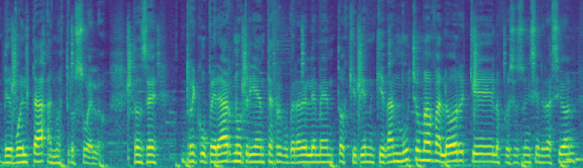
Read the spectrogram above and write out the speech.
de vuelta a nuestro suelo. Entonces, recuperar nutrientes, recuperar elementos que, tienen, que dan mucho más valor que los procesos de incineración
